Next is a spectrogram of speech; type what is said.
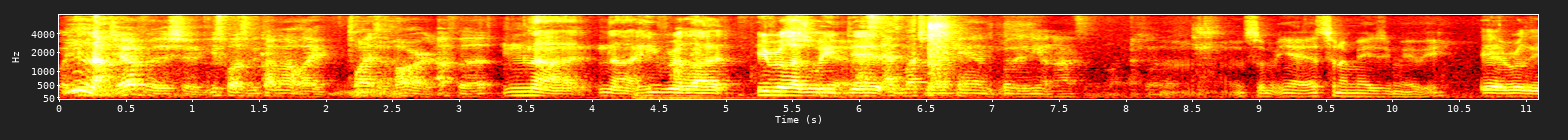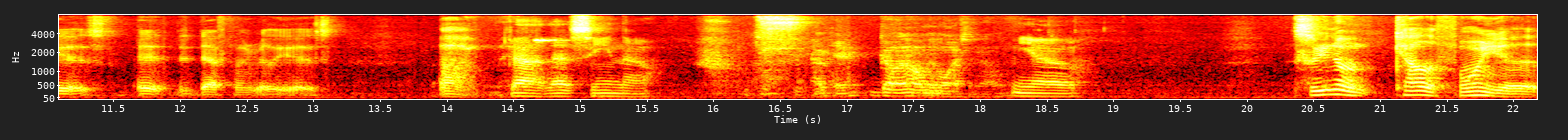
Well, you Nah. in jail for this shit. You're supposed to be coming out like twice as hard. I feel that. Nah, nah. He realized he realized what he Yeah. As, did. as much as I can with a neo-Nazi. Like, I feel that. Mm, it's a, yeah, it's an amazing movie. Yeah, it really is. It, it definitely really is. Oh, man. God, that scene though. Okay, going home and watching that one. Yeah. So you know, in California,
